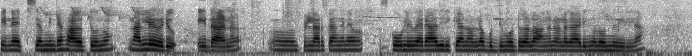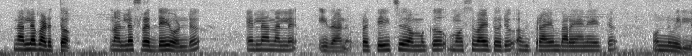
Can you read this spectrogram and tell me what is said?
പിന്നെ എച്ച് എമ്മിന്റെ ഭാഗത്തുനിന്നും നല്ലൊരു ഇതാണ്. പിള്ളേർക്ക് അങ്ങനെ സ്കൂളിൽ വരാതിരിക്കാനുള്ള ബുദ്ധിമുട്ടുകളോ അങ്ങനെയുള്ള കാര്യങ്ങളൊന്നുമില്ല. നല്ല പഠിത്തം നല്ല ശ്രദ്ധയുമുണ്ട് എല്ലാം നല്ല ഇതാണ്. പ്രത്യേകിച്ച് നമുക്ക് മോശമായിട്ടൊരു അഭിപ്രായം പറയാനായിട്ട് ഒന്നുമില്ല.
